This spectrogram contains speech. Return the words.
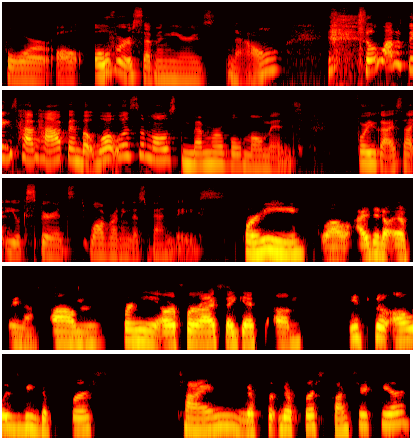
for all over 7 years now. so a lot of things have happened, but what was the most memorable moment for you guys that you experienced while running this fan base? for me, well, I don't know if you know. Um, for me or for us, I guess um, it will always be the first time, the fir- their first concert here.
